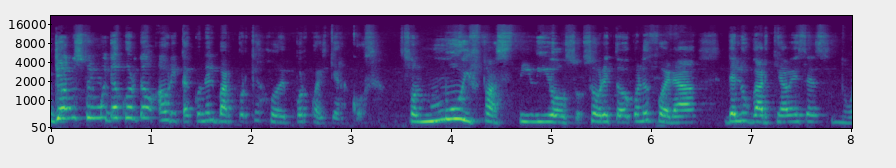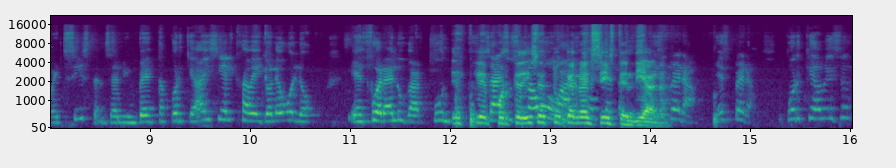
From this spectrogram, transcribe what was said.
yo no estoy muy de acuerdo ahorita con el bar porque jode por cualquier cosa. Son muy fastidiosos, sobre todo cuando fuera del lugar que a veces no existen. Se lo inventan porque, ay, sí, el cabello le voló. Es fuera de lugar, punto. Es que, O sea, ¿por eso qué es dices tú que no existen. Diana? Espera, espera, porque a veces,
